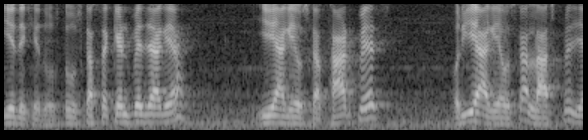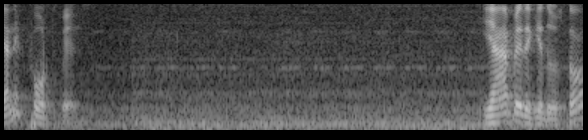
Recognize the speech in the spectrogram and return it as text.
ये देखिए दोस्तों, उसका सेकेंड पेज आ गया, ये आ गया उसका थर्ड पेज और ये आ गया उसका लास्ट पेज यानी फोर्थ पेज यहाँ पे देखिए दोस्तों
